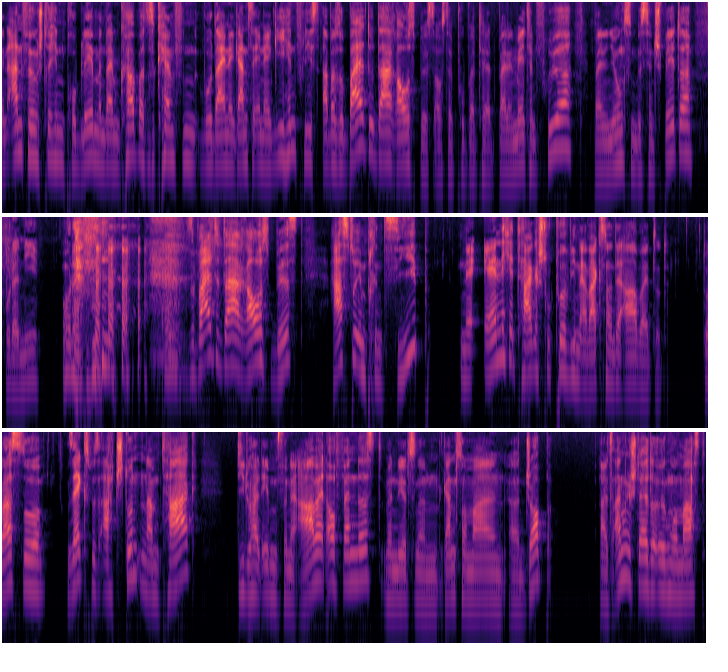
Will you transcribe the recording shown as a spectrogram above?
in Anführungsstrichen Problemen in deinem Körper zu kämpfen, wo deine ganze Energie hinfließt. Aber sobald du da raus bist aus der Pubertät, bei den Mädchen früher, bei den Jungs ein bisschen später, Oder nie. oder sobald du da raus bist, hast du im Prinzip eine ähnliche Tagesstruktur wie ein Erwachsener, der arbeitet. Du hast so sechs bis acht Stunden am Tag, die du halt eben für eine Arbeit aufwendest. Wenn du jetzt einen ganz normalen äh, Job als Angestellter irgendwo machst,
